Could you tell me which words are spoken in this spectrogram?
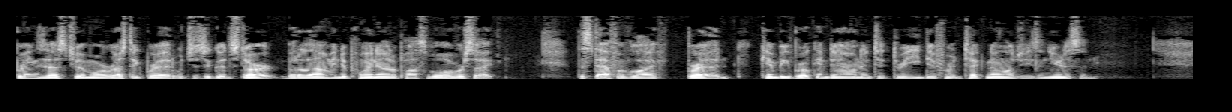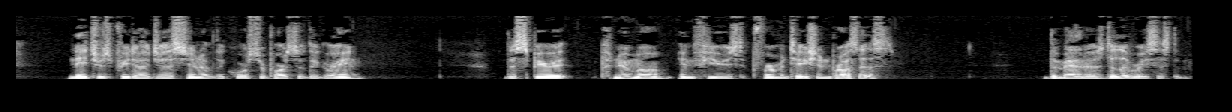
brings us to a more rustic bread, which is a good start, but allow me to point out a possible oversight. The staff of life bread can be broken down into three different technologies in unison. Nature's predigestion of the coarser parts of the grain, the spirit pneuma infused fermentation process, the mannose delivery system.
